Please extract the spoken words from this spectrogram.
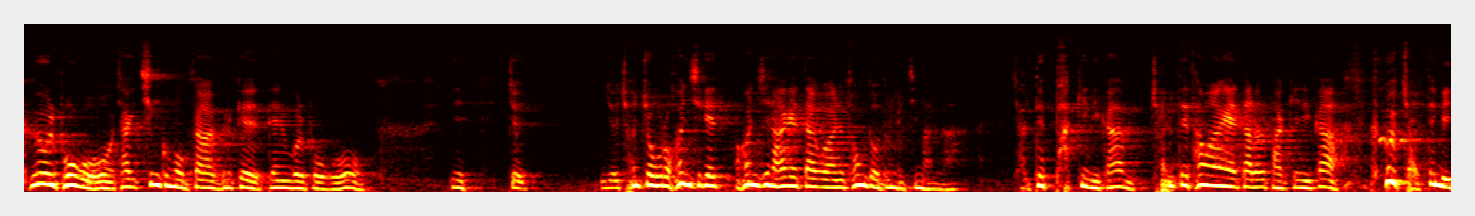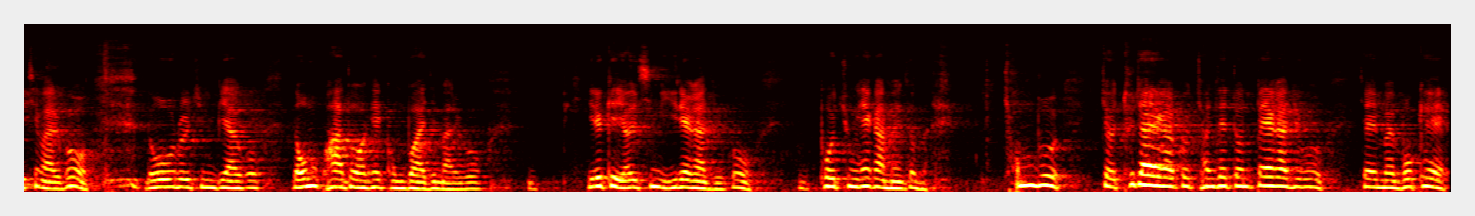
그걸 보고 자기 친구 목사가 그렇게 되는 걸 보고 이저 이제 전적으로 헌신에 헌신하겠다고 하는 성도도 믿지 말라. 절대 바뀌니까 절대 상황에 따라서 바뀌니까 그거 절대 믿지 말고 노후를 준비하고 너무 과도하게 공부하지 말고 이렇게 열심히 일해가지고 보충해가면서 뭐 전부 저 투자해갖고 전세돈 빼가지고 저뭐 목회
